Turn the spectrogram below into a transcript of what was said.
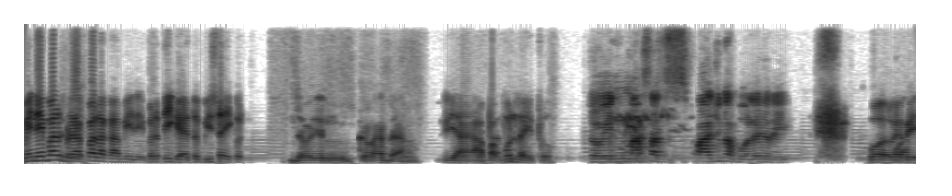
Minimal berapa lah kami nih bertiga itu bisa ikut? join ke ladang, Ya apa pun lah itu. Join masa spa juga boleh, Ri. Boleh Ri.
